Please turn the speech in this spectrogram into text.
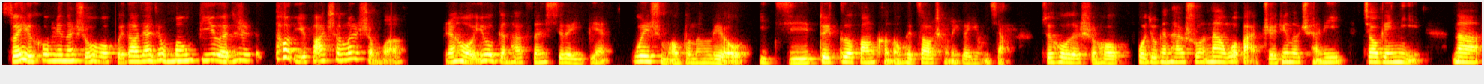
所以后面的时候，我回到家就懵逼了，就是到底发生了什么？然后我又跟他分析了一遍，为什么不能留，以及对各方可能会造成的一个影响。最后的时候，我就跟他说：“那我把决定的权利交给你，那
